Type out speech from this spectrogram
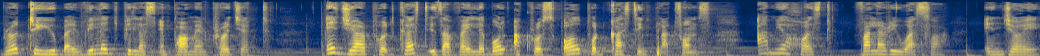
brought to you by Village Pillars Empowerment Project. AGR Podcast is available across all podcasting platforms. I'm your host, Valerie Waswa. Enjoy.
